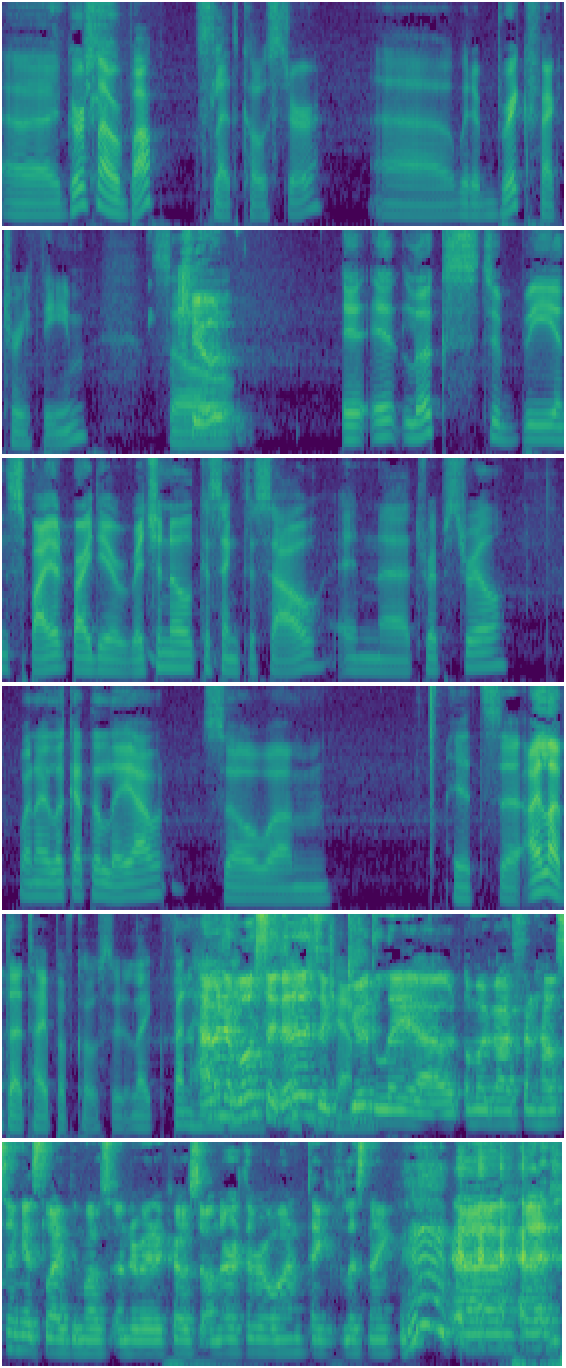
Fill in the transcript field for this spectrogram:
uh, Gerstlauer bobsled coaster uh, with a brick factory theme. So Cute. it it looks to be inspired by the original G'sengte Sau in uh, Tripsdrill when I look at the layout. So um, it's uh, I love that type of coaster, like Van I mean, I Helsing will say that such is a gem. good layout. Oh my god, Van Helsing is like the most underrated coaster on earth. Everyone, thank you for listening. um, but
